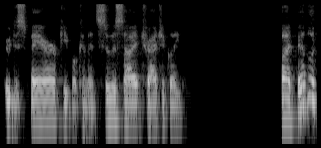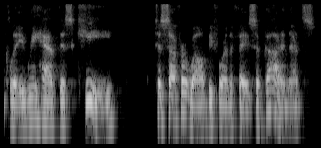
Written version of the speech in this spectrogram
through despair. People commit suicide tragically. But biblically, we have this key to suffer well before the face of God, and that's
